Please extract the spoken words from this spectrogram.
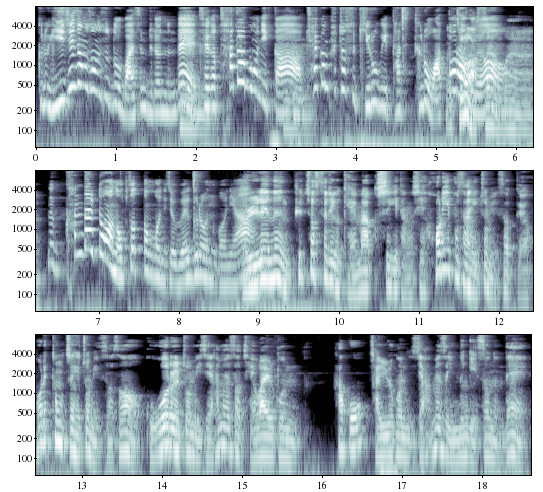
그리고 이지성 선수도 말씀드렸는데 음. 제가 찾아보니까 음. 최근 퓨처스 기록이 다시 들어왔더라고요. 들어왔어요 네. 근데 한 달 동안 없었던 건 이제 왜 그런 거냐? 원래는 퓨처스리그 개막 시기 당시 허리 부상이 좀 있었대요 허리 통증이 좀 있어서 그거를 좀 이제 하면서 재활군 하고 잔류군 이제 하면서 있는 게 있었는데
